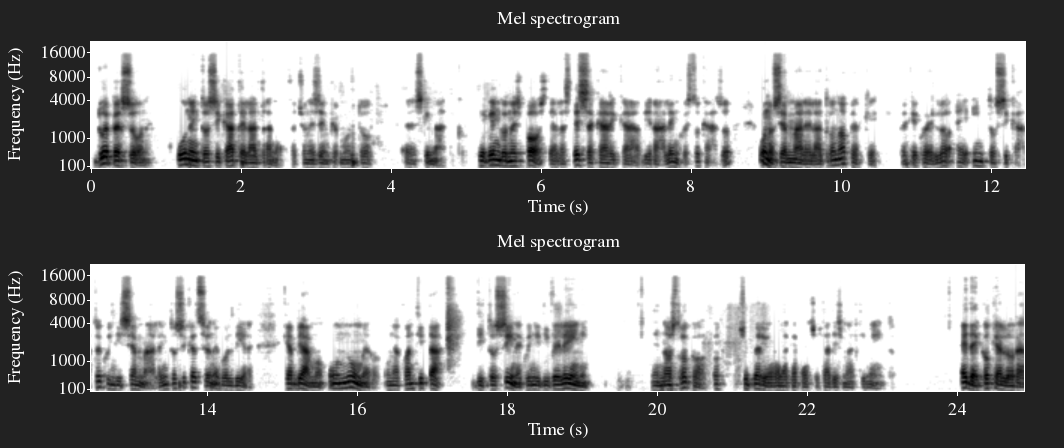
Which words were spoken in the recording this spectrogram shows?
due persone, una intossicata e l'altra no, faccio un esempio molto eh, schematico, che vengono esposte alla stessa carica virale, in questo caso, uno si ammala e l'altro no perché? Perché quello è intossicato e quindi si ammala. Intossicazione vuol dire che abbiamo un numero, una quantità di tossine, quindi di veleni nel nostro corpo superiore alla capacità di smaltimento. Ed ecco che allora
